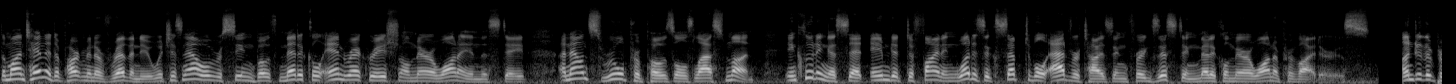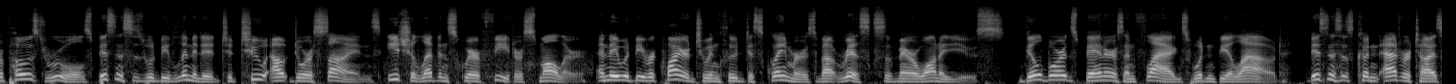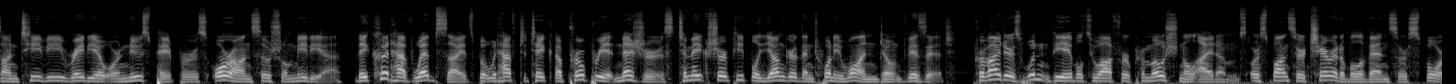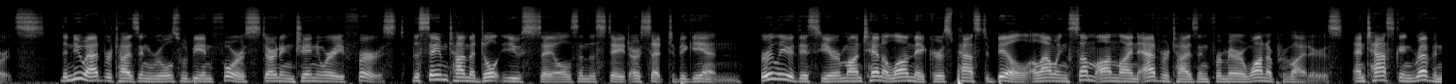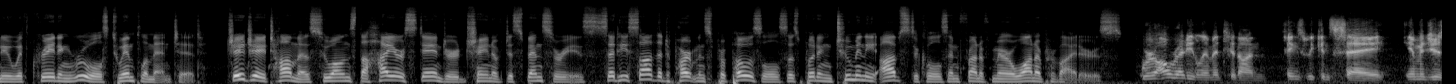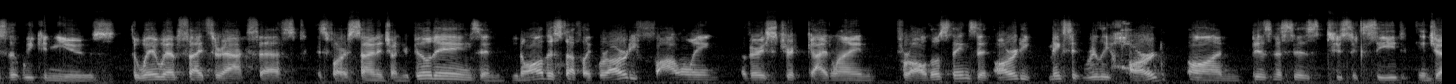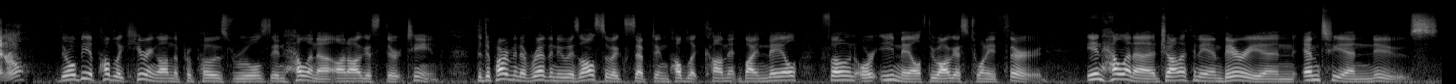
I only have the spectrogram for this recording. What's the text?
The Montana Department of Revenue, which is now overseeing both medical and recreational marijuana in the state, announced rule proposals last month, including a set aimed at defining what is acceptable advertising for existing medical marijuana providers. Under the proposed rules, businesses would be limited to two outdoor signs, each 11 square feet or smaller, and they would be required to include disclaimers about risks of marijuana use. Billboards, banners, and flags wouldn't be allowed. Businesses couldn't advertise on TV, radio, or newspapers, or on social media. They could have websites, but would have to take appropriate measures to make sure people younger than 21 don't visit. Providers wouldn't be able to offer promotional items or sponsor charitable events or sports. The new advertising rules would be enforced starting January 1st, the same time adult use sales in the state are set to begin. Earlier this year, Montana lawmakers passed a bill allowing some online advertising for marijuana providers and tasking revenue with creating rules to implement it. J.J. Thomas, who owns the Higher Standard chain of dispensaries, said he saw the department's proposals as putting too many obstacles in front of marijuana providers. We're already limited on things we can say, images that we can use, the way websites are accessed, as far as signage on your buildings, and you know all this stuff. Like we're already following a very strict guideline for all those things that already makes it really hard on businesses to succeed in general. There will be a public hearing on the proposed rules in Helena on August 13th. The Department of Revenue is also accepting public comment by mail, phone, or email through August 23rd. In Helena, Jonathon Ambarian, MTN News.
